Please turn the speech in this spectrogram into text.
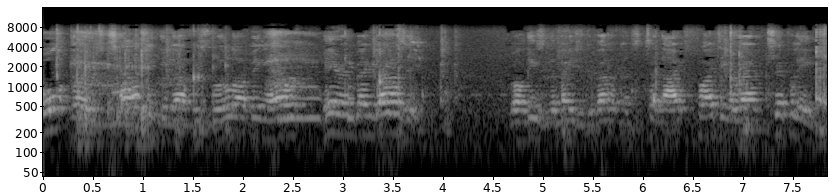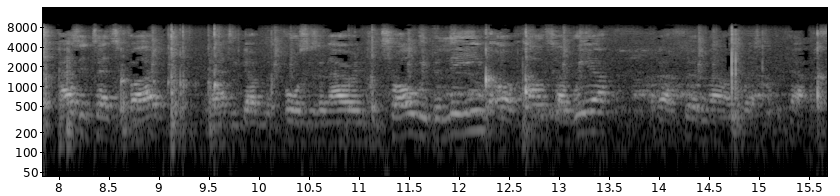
support those challenging Gaddafi's rule are being held here in Benghazi. Well, these are the major developments tonight. Fighting around Tripoli has intensified. The anti-government forces are now in control, we believe, of Al Zawiya, about 30 miles west of the capital.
